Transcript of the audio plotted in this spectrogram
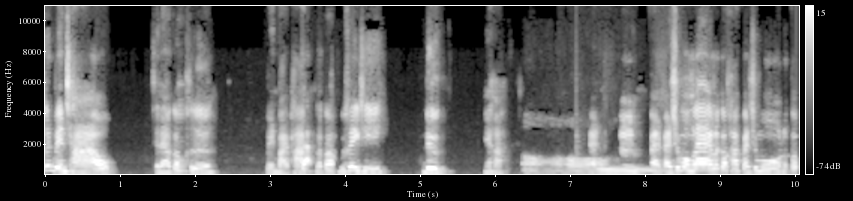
ขึ้นเวรเช้า เสร็จแล้วก็คือเวรบ่ายพักจะแล้วก็มาขึ้นอีกที ดึก เนี่ยค่ะอ๋อแปดแปดแปดชั่วโมงแรกแล้วก็พักแปดชั่วโมงแล้วก็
